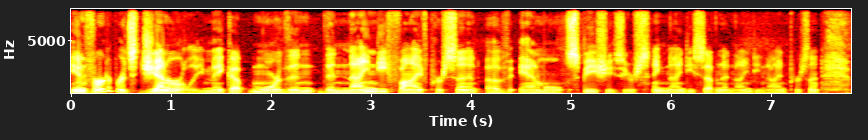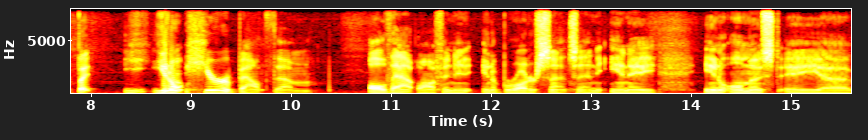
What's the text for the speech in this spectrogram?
invertebrates generally make up more than, than 95% of animal species. You're saying 97 to 99%? But y- you don't hear about them all that often in, in, a broader sense and in a in almost a uh,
